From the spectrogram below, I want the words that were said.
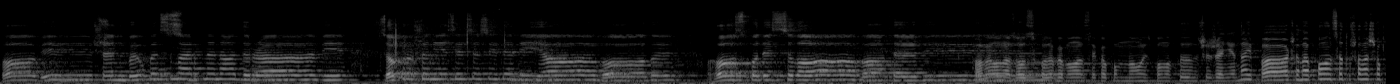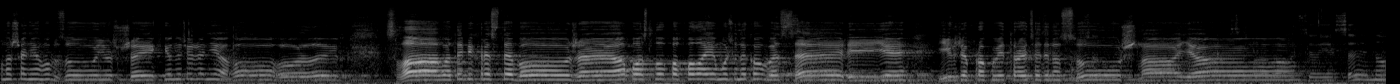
Повішен був безсмертний на древі, сокрушен єси все світи дияволи, Господи, слава Тебі. Помилуй нас, Господи, помилуй нас, яко помного исполнился начижение найпаче, наполнится душа наша поношення обзуючих і уничиження голих. Слава Тобі, Христе Боже, апостол похвала йому мучеников веселіє, їх же проповідь Тройця єдиносушная. Отцю і Сину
